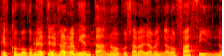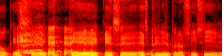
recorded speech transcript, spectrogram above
es como, como ya tienes la herramienta, ¿no? Pues ahora ya venga lo fácil, ¿no? Que es, eh, que, es eh, escribir, pero sí, sí,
